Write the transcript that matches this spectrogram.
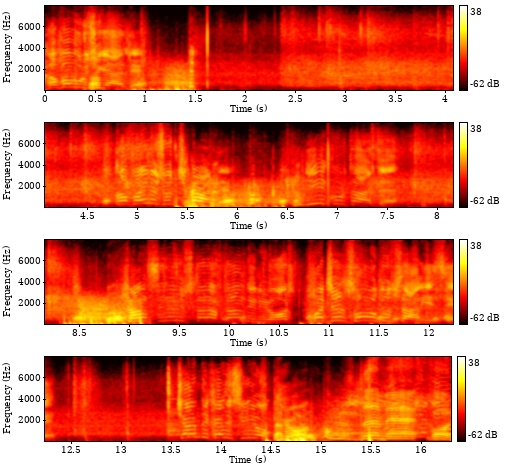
Kafa vuruşu Hop. geldi. Kafayla şut çıkardı. Hop. İyi kurtardı. Şansını üst taraftan deniyor. Maçın son 30 saniyesi. Kendi kalesini yokluyor. hızlı ve gol.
